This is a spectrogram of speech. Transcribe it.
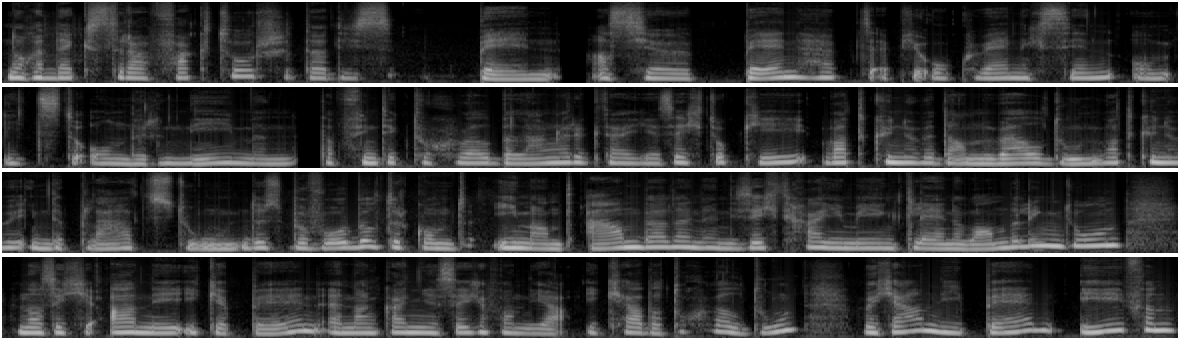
Nog een extra factor, dat is pijn. Als je pijn hebt, heb je ook weinig zin om iets te ondernemen. Dat vind ik toch wel belangrijk dat je zegt: oké, wat kunnen we dan wel doen? Wat kunnen we in de plaats doen? Dus bijvoorbeeld, er komt iemand aanbellen en die zegt: ga je mee een kleine wandeling doen? En dan zeg je: ah nee, ik heb pijn. En dan kan je zeggen: van ja, ik ga dat toch wel doen. We gaan die pijn even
